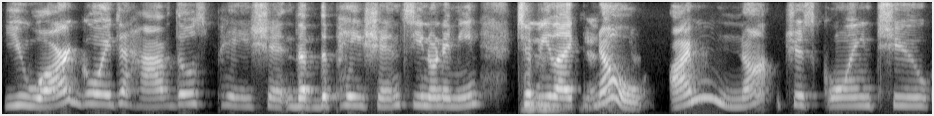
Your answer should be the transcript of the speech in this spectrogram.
You are going to have those patient the, the patience, you know what I mean? To mm-hmm. be like, yeah. no, I'm not just going to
